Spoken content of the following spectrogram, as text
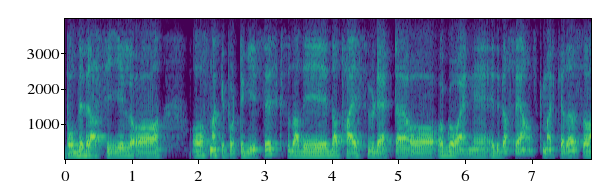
bodd i Brasil og, og snakker portugisisk. Så da, de, da Thais vurderte å, å, gå inn i, i det brasilianske markedet, så,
